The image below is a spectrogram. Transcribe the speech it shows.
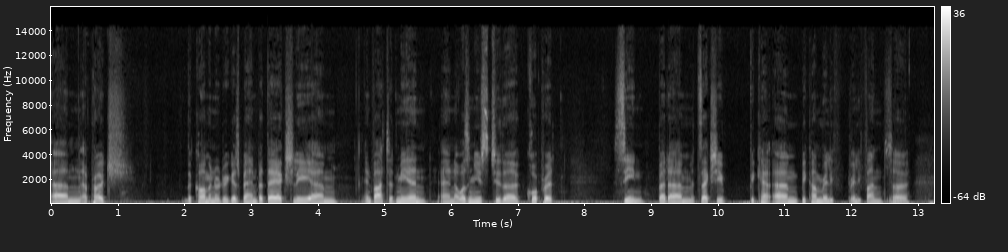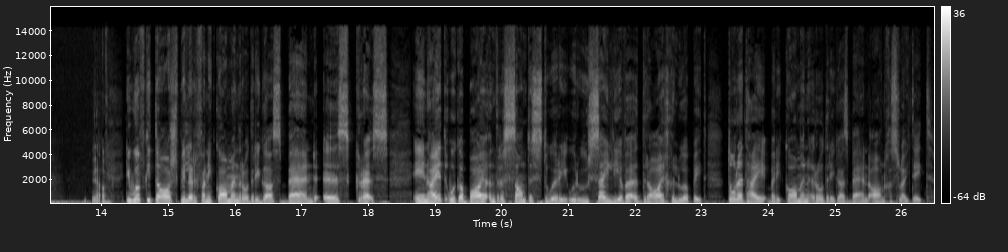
um, approach the Carmen Rodrigues band, but they actually um, invited me in, and I wasn't used to the corporate scene. But um, it's actually beca- um, become really, really fun. So yeah. Die hoofgitaarspeler van die Carmen Rodriguez band is Chris en hy het ook 'n baie interessante storie oor hoe sy lewe 'n draai geloop het totdat hy by die Carmen Rodriguez band aangesluit het.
